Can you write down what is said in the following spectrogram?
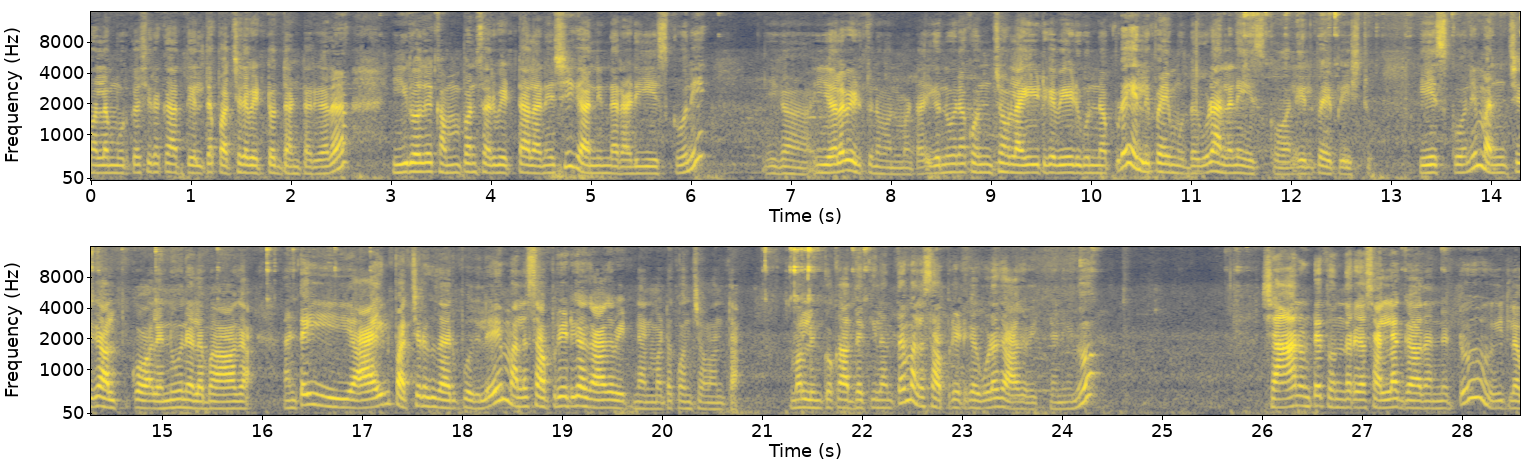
మళ్ళీ మురకశిర కార్తీ వెళ్తే పచ్చడి పెట్టొద్దు అంటారు కదా. ఈరోజే కంపల్సరీ పెట్టాలనేసి ఇక నిన్న రెడీ చేసుకొని ఇక ఇవాళ పెడుతున్నాం అనమాట ఇక నూనె కొంచెం లైట్గా వేడిగా ఉన్నప్పుడే ఎల్లిపాయ ముద్ద కూడా అందులోనే వేసుకోవాలి. ఎల్లిపాయ పేస్ట్. వేసుకొని మంచిగా కలుపుకోవాలి నూనెలో బాగా. అంటే ఈ ఆయిల్ పచ్చడికి సరిపోదులే మళ్ళీ సపరేట్గా కాగబెట్టిన అనమాట కొంచెం అంతా. మళ్ళీ ఇంకొక అర్ధ కిలో అంతా మళ్ళీ సపరేట్గా కూడా కాగబెట్టిన నేను. చాలా ఉంటే తొందరగా చల్లగా కాదన్నట్టు ఇట్లా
